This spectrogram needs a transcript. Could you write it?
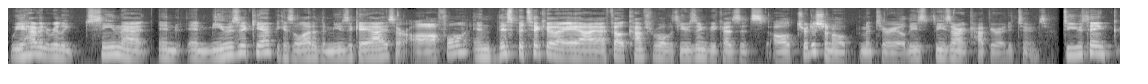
we haven't really seen that in, in music yet because a lot of the music AIs are awful. And this particular AI I felt comfortable with using because it's all traditional material. These these aren't copyrighted tunes. Do you think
